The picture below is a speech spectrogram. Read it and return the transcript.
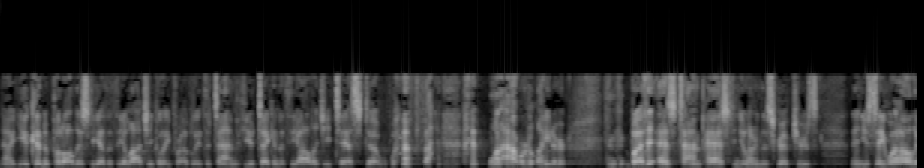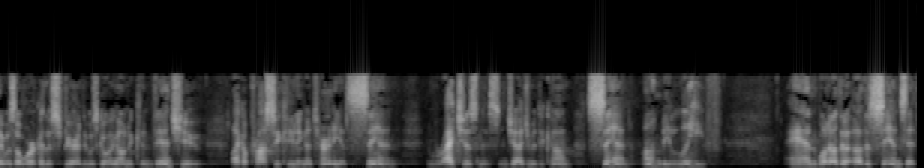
now you couldn't have put all this together theologically probably at the time if you had taken the theology test uh, one hour later. but as time passed and you learned the scriptures, then you see, well, there was a work of the Spirit that was going on to convince you, like a prosecuting attorney of sin righteousness and judgment to come, sin, unbelief, and what other, other sins that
